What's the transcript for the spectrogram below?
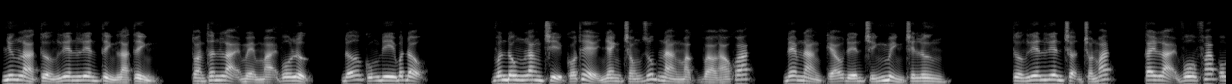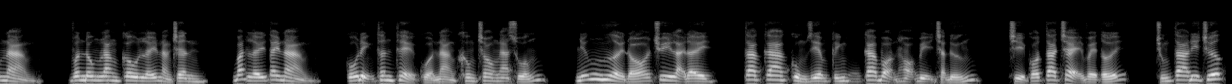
Nhưng là tưởng liên liên tỉnh là tỉnh, toàn thân lại mềm mại vô lực, đỡ cũng đi bất động. Vân Đông Lăng chỉ có thể nhanh chóng giúp nàng mặc vào áo khoác, đem nàng kéo đến chính mình trên lưng. Tưởng liên liên trợn tròn mắt, tay lại vô pháp ôm nàng, Vân Đông Lăng câu lấy nàng chân, bắt lấy tay nàng, cố định thân thể của nàng không cho ngã xuống. Những người đó truy lại đây, ta ca cùng Diêm Kính ca bọn họ bị chặn đứng, chỉ có ta chạy về tới, chúng ta đi trước,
